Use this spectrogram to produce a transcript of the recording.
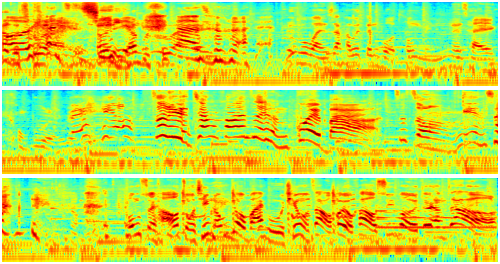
看不出来，看仔细说你看不出来，看得出来。如果晚上还会灯火通明，那才恐怖了。我跟你说没有，这里这样放在这里很贵吧？这种面上，风水好，左青龙，右白虎，前有照，后有靠，水某有对人照。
